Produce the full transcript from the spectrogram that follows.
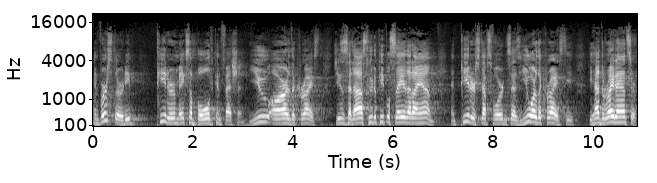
In verse 30, Peter makes a bold confession You are the Christ. Jesus had asked, Who do people say that I am? And Peter steps forward and says, You are the Christ. He, he had the right answer.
